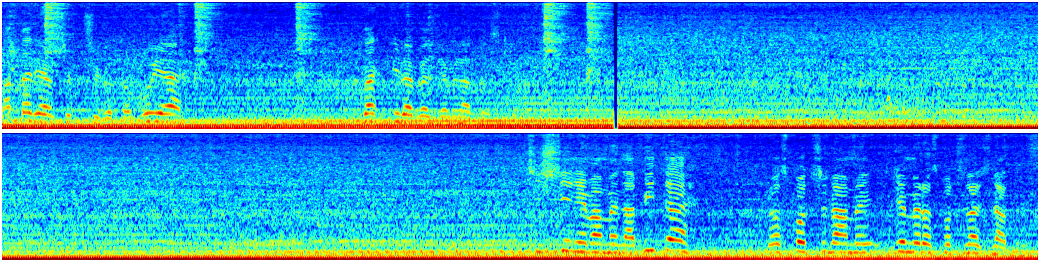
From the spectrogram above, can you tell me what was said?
Materiał się przygotowuje. Za chwilę będziemy na to Ciśnienie mamy nabite. Rozpoczynamy, idziemy rozpoczynać natrysk.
